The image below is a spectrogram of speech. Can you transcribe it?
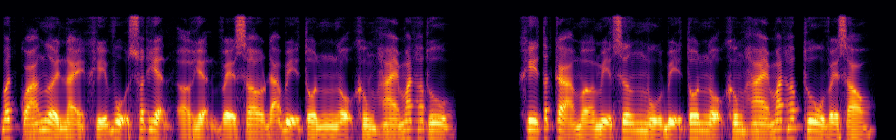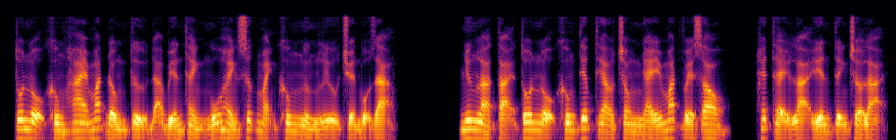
bất quá người này khí vụ xuất hiện ở hiện về sau đã bị tôn ngộ không hai mắt hấp thu. Khi tất cả mờ mị sương mù bị tôn ngộ không hai mắt hấp thu về sau, tôn ngộ không hai mắt đồng tử đã biến thành ngũ hành sức mạnh không ngừng lưu chuyển bộ dạng. Nhưng là tại tôn ngộ không tiếp theo trong nháy mắt về sau, hết thể lại yên tĩnh trở lại.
